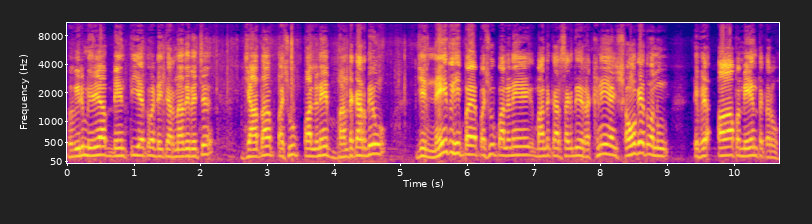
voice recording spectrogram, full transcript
ਤੋ ਵੀਰ, ਮੇਰੀ ਆ ਬੇਨਤੀ ਹੈ ਤੁਹਾਡੇ ਚਰਨਾਂ ਦੇ ਵਿੱਚ, ਜਾਂ ਤਾਂ ਪਸ਼ੂ ਪਾਲਣੇ ਬੰਦ ਕਰ ਦਿਓ ਜੇ ਨਹੀਂ ਤੁਸੀਂ ਪ- ਪਸ਼ੂ ਪਾਲਣੇ ਬੰਦ ਕਰ ਸਕਦੇ, ਰੱਖਣੇ ਆ, ਸ਼ੌਂਕ ਹੈ ਤੁਹਾਨੂੰ, ਤੇ ਫਿਰ ਆਪ ਮਿਹਨਤ ਕਰੋ।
